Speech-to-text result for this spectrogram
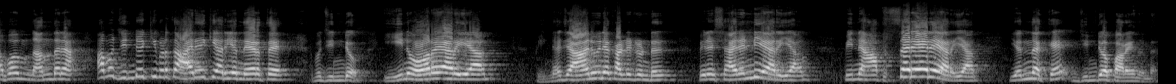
അപ്പം നന്ദന അപ്പോൾ ജിൻഡോയ്ക്ക് ഇവിടുത്തെ ആരെയൊക്കെ അറിയാം നേരത്തെ? അപ്പോൾ ജിൻഡോ ഈ നോറയെ അറിയാം. പിന്നെ ജാനുവിനെ കണ്ടിട്ടുണ്ട്. പിന്നെ ശരണ്യെ അറിയാം. പിന്നെ അപ്സരേനെ അറിയാം. എന്നൊക്കെ ജിൻഡോ പറയുന്നുണ്ട്.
